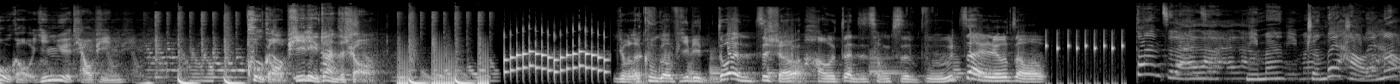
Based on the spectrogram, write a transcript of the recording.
酷狗音乐调频。酷狗霹雳段子手。有了酷狗霹雳段子手，好段子从此不再流走。段子来了，你们准备好了吗？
